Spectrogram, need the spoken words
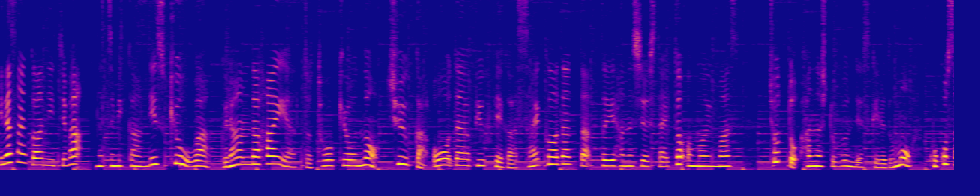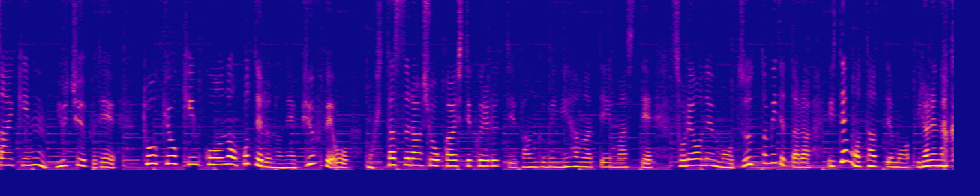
皆さんこんにちは。夏みかんです。今日はグランドハイアット東京の中華オーダービュッフェが最高だったという話をしたいと思います。ちょっと話飛ぶんですけれどもここ最近 YouTube で東京近郊のホテルのねビュッフェをもうひたすら紹介してくれるっていう番組にハマっていましてそれをねもうずっと見てたらいても立ってもいられなく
